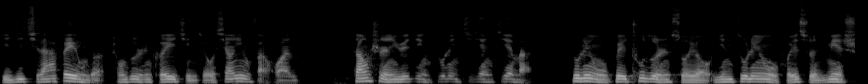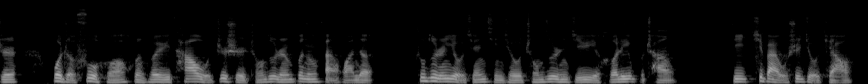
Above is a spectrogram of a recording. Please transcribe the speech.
以及其他费用的，承租人可以请求相应返还。当事人约定租赁期限届满，租赁物归出租人所有，因租赁物毁损、灭失或者复合、混合于他物，致使承租人不能返还的，出租人有权请求承租人给予合理补偿。第七百五十九条，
